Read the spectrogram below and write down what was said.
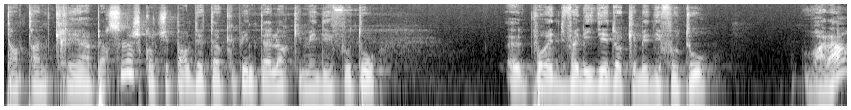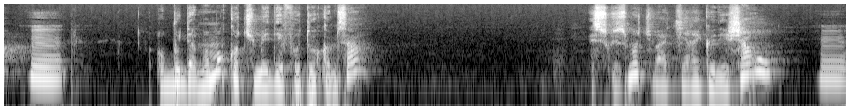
T'es en train de créer un personnage quand tu parles de ta copine tout à l'heure qui met des photos euh, pour être validée, donc elle met des photos. Voilà. Mm. Au bout d'un moment, quand tu mets des photos comme ça, excuse-moi, tu vas attirer que des charros. Mm.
